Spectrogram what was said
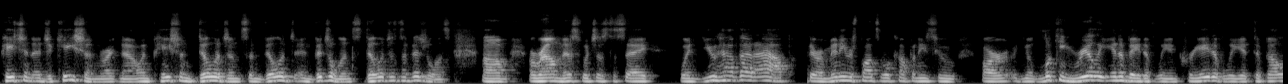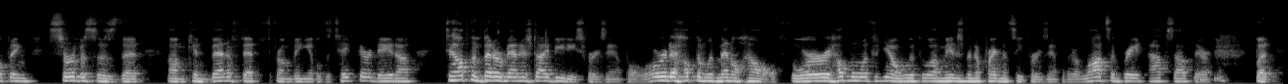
patient education right now and patient diligence and village and vigilance, diligence and vigilance um, around this, which is to say, when you have that app, there are many responsible companies who are you know, looking really innovatively and creatively at developing services that um, can benefit from being able to take their data to help them better manage diabetes, for example, or to help them with mental health, or help them with you know with uh, management of pregnancy, for example. There are lots of great apps out there, mm-hmm. but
